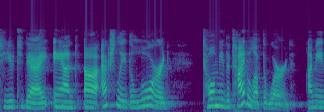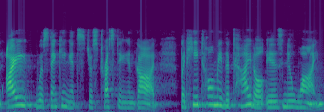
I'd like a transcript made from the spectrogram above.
to you today, and uh, actually the Lord told me the title of the word. I mean, I was thinking it's just trusting in God, but He told me the title is New Wine.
